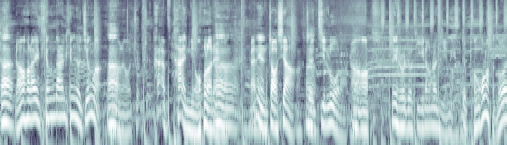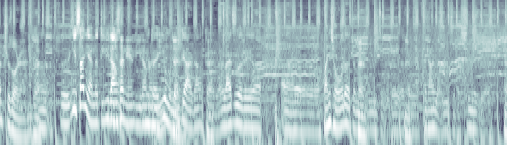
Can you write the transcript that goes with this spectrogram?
嗯。然后后来一听，当时听就惊了，啊后来我这这太太牛了，这个嗯，赶紧照相，这嗯记录了。然后那时候就第一张专辑嘛，就捧红了很多制作人。对，嗯，是一三年的第一张，一三年第一张专对，辑，一五年第二张，对来自这个呃环球的这么一组这个这个非常有意思的新的乐对。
